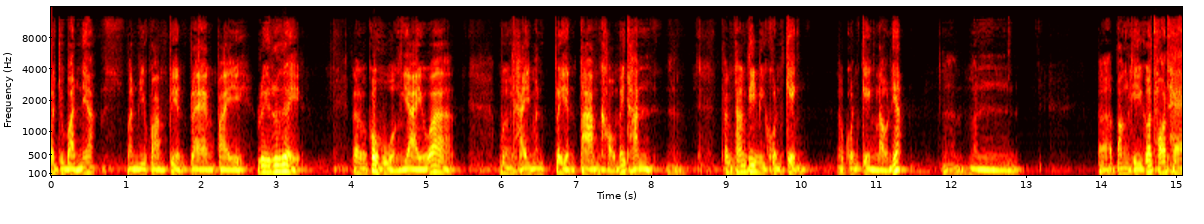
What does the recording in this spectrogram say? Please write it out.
ปัจจุบันเนี้ย มันมีความเปลี่ยนแปลงไปเรื่อยๆ แล้วเราก็ห่วงใยว่าเมืองไทยมันเปลี่ยนตามเขาไม่ทัน ทั้งๆที่มีคนเก่ง แล้วคนเก่งเหล่านี้มันบางทีก็ท้อแท้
